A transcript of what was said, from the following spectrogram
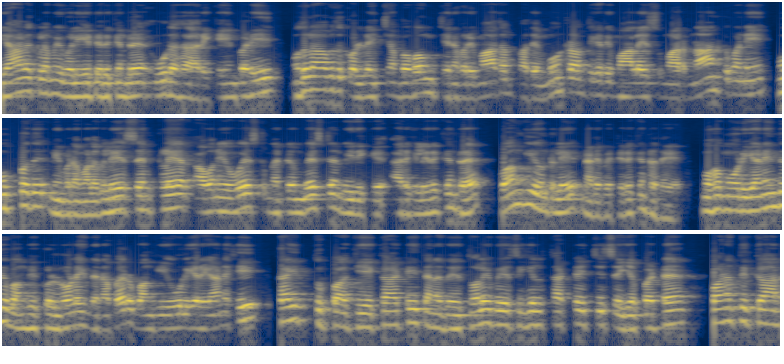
வியாழக்கிழமை வெளியிட்டிருக்கின்ற ஊடக அறிக்கையின்படி முதலாவது கொள்ளை சம்பவம் ஜனவரி மாதம் பதிமூன்றாம் தேதி மாலை சுமார் நான்கு மணி முப்பது நிமிடம் அளவிலே சென்ட் கிளேர் அவனியூ வெஸ்ட் மற்றும் வெஸ்டர்ன் வீதிக்கு அருகில் இருக்கின்ற வங்கி ஒன்றிலே நடைபெற்றிருக்கின்றது. முகமூடி அணிந்து வங்கிக்குள் நுழைந்த நபர் வங்கி ஊழியரை அணுகி கை துப்பாக்கியை காட்டி தனது தொலைபேசியில் தட்டச்சு செய்யப்பட்ட பணத்திற்கான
